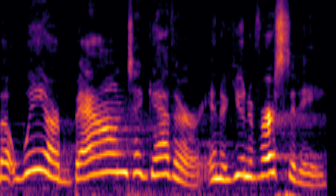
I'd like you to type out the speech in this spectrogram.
But we are bound together in a university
